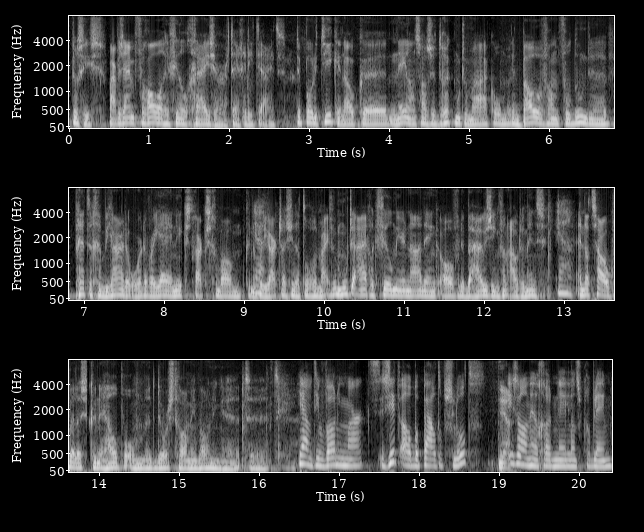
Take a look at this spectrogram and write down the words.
precies. Maar we zijn vooral heel veel grijzer tegen die tijd. De politiek en ook eh, Nederland zal zich druk moeten maken om het bouwen van voldoende prettige bejaardenorden. Waar jij en ik straks gewoon kunnen Ja. biljarten als je dat toch. Maar we moeten eigenlijk veel meer nadenken over de behuizing van oude mensen. Ja. En dat zou ook wel eens kunnen helpen om de doorstroom in woningen te. te- Ja, want die woningmarkt zit al bepaald op slot. Dat is al een heel groot Nederlands probleem.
